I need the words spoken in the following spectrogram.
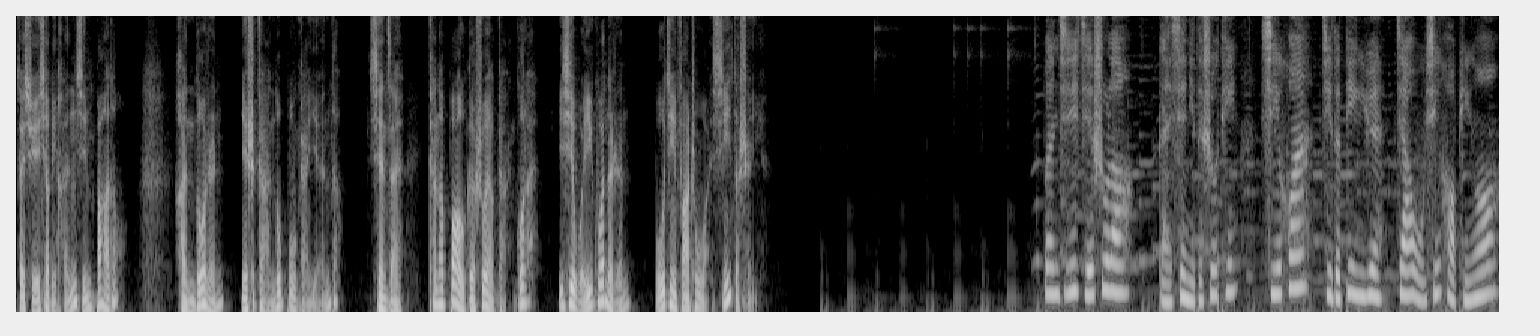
在学校里横行霸道，很多人也是敢怒不敢言的。现在看到豹哥说要赶过来，一些围观的人不禁发出惋惜的声音。本集结束了，感谢你的收听，喜欢记得订阅加五星好评哦！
